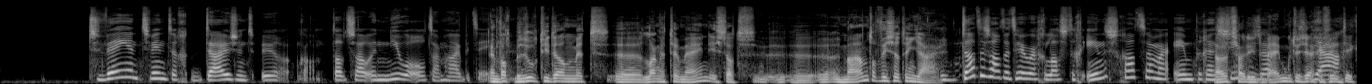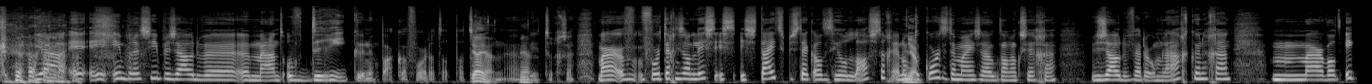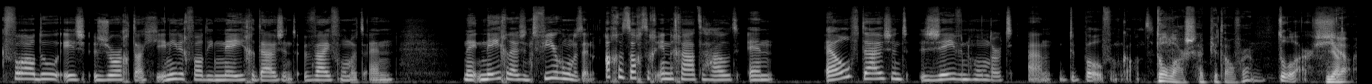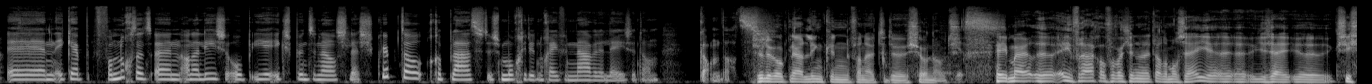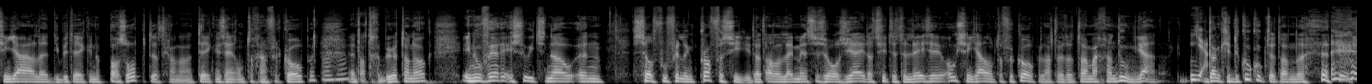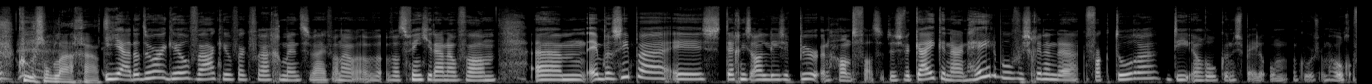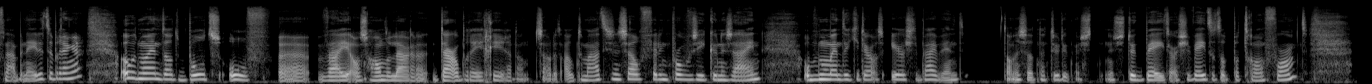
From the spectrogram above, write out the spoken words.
22.000 euro kan. Dat zou een nieuwe all-time high betekenen. En wat bedoelt hij dan met eh, lange termijn? Is dat eh, eh, een maand of is dat een jaar? Dat is altijd heel erg lastig inschatten, maar in principe... Nou, dat zou hij erbij zou- moeten zeggen, Ja. vind ik. Ja, in principe zouden we een maand of drie kunnen pakken voordat dat patroon Ja, ja, ja. weer terug zou. Maar voor technische analisten is, is tijdsbestek altijd heel lastig. En op de korte termijn zou ik dan ook zeggen, we zouden verder omlaag kunnen gaan. Maar wat ik vooral doe, is zorg dat je in ieder geval die 9500 en nee, 9488 in de gaten houdt en 11.700 aan de bovenkant Dollars heb je het over. dollars. Ja. En ik heb vanochtend een analyse op iex.nl slash crypto geplaatst. Dus mocht je dit nog even na willen lezen, dan kan dat. Zullen we ook naar linken vanuit de show notes. Yes. Hey, maar eh één vraag over wat je nou net allemaal zei. Je, eh, je zei, eh, ik zie signalen die betekenen pas op. Dat kan dan een teken zijn om te gaan verkopen. Mhm. En dat gebeurt dan ook. In hoeverre is zoiets nou een self-fulfilling prophecy? Dat allerlei mensen zoals jij dat zitten te lezen. Oh, signaal om te verkopen. Laten we dat dan maar gaan doen. Ja, Ja. dank je de koekoek dat dan de koers omlaag gaat. Ja, dat hoor ik heel vaak. Heel vaak vragen mensen mij van, nou, wat vind je daar nou van? Ehm, in principe is technische analyse puur een handvat. Dus we kijken naar een heleboel verschillende factoren die een rol kunnen spelen om een koers omhoog of naar beneden te brengen. Op het moment dat bots of eh, wij als handelaren daarop reageren, dan zou dat automatisch een self-fulfilling kunnen zijn. Op het moment dat je er als eerste bij bent, dan is dat natuurlijk een, st- een stuk beter als je weet dat dat patroon vormt.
